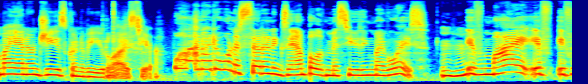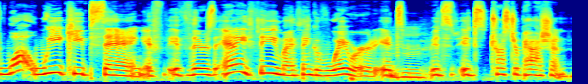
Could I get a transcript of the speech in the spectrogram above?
my energy is going to be utilized here. Well, and I don't want to set an example of misusing my voice. Mm-hmm. If my if if what we keep saying, if if there's any theme I think of wayward, it's mm-hmm. it's it's trust your passion,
